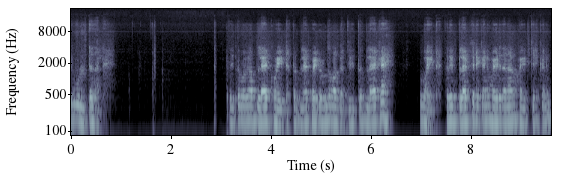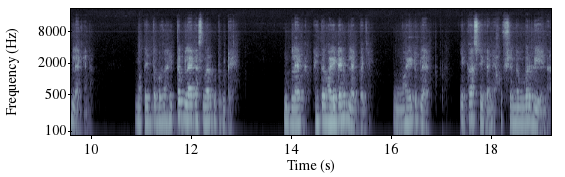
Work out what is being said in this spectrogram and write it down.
हे उलटं झालं आहे तर इथं बघा ब्लॅक व्हाईट तर ब्लॅक व्हाईटवरून तुम्हाला कळते इथं ब्लॅक आहे व्हाईट तर हे ब्लॅकच्या ठिकाणी व्हाईट जाणार व्हाईटच्या ठिकाणी ब्लॅक येणार. मग आता इथं बघा इथं ब्लॅक असणार कुठं कुठे ब्लॅक इथं व्हाईट आणि ब्लॅक पाहिजे. White black. एकाच ठिकाणी. ऑप्शन नंबर बी येणार.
